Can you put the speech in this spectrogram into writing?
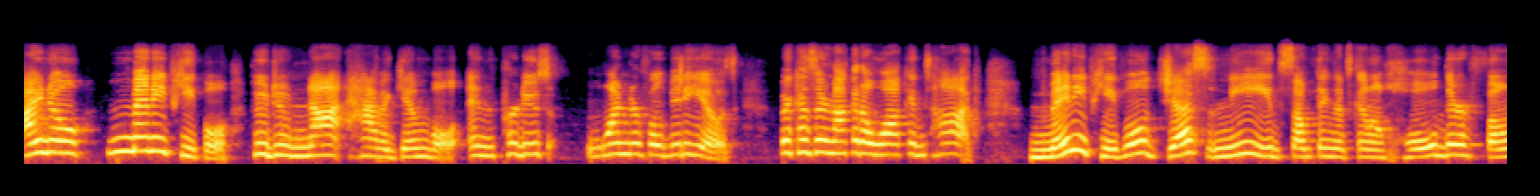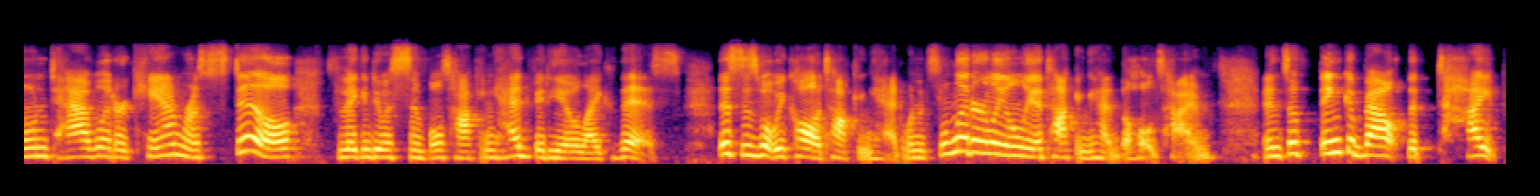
I know many people who do not have a gimbal and produce wonderful videos because they're not going to walk and talk. Many people just need something that's going to hold their phone, tablet, or camera still so they can do a simple talking head video like this. This is what we call a talking head when it's literally only a talking head the whole time. And so think about the type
